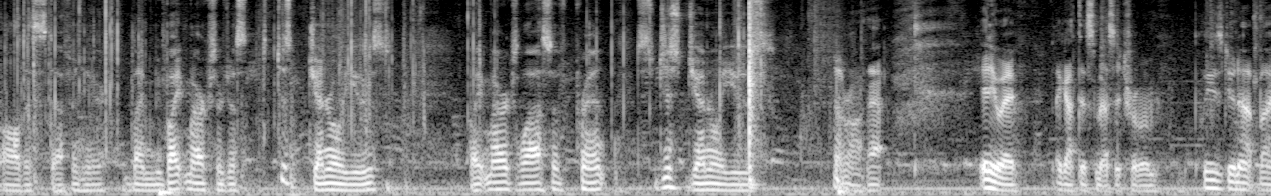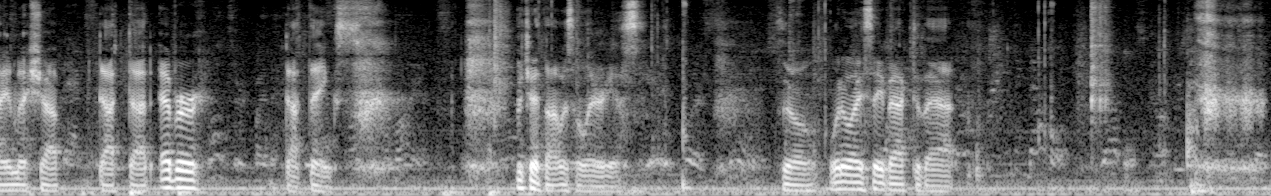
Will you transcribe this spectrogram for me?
All this stuff in here. My bite marks are just just general used. Bite marks, loss of print, just general use. Nothing wrong with that. Anyway, I got this message from him. Please do not buy in my shop. Dot dot ever dot thanks. Which I thought was hilarious. So, what do I say back to that?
